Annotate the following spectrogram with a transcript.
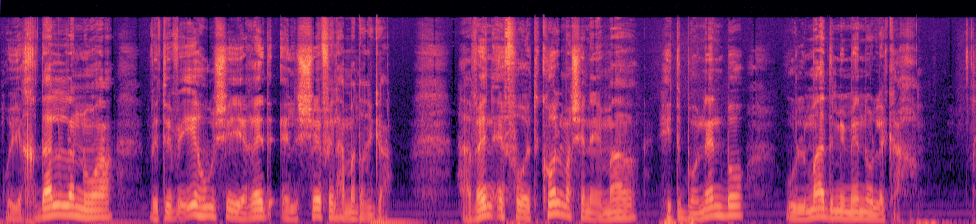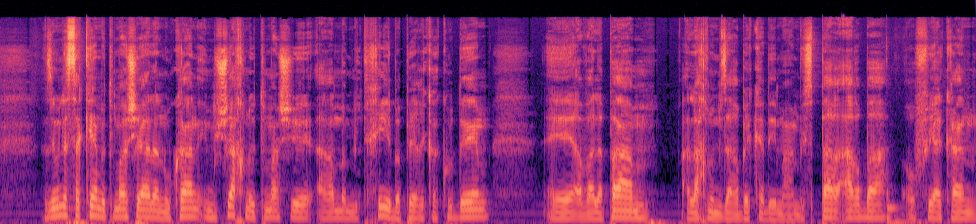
הוא יחדל לנוע, וטבעי הוא שירד אל שפל המדרגה. הבן אפוא את כל מה שנאמר, התבונן בו ולמד ממנו לקח. אז אם לסכם את מה שהיה לנו כאן, המשכנו את מה שהרמב"ם התחיל בפרק הקודם, אה, אבל הפעם הלכנו עם זה הרבה קדימה. מספר 4 הופיע כאן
